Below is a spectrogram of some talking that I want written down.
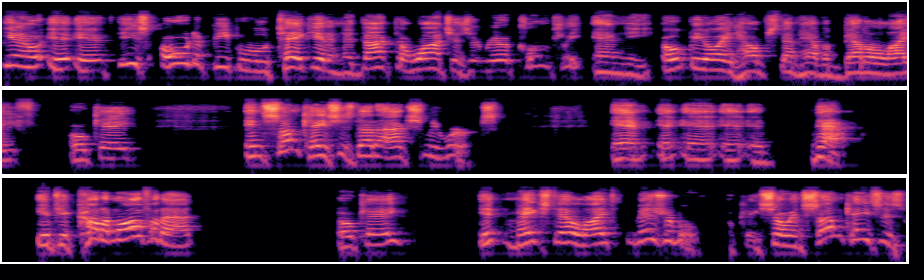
you know, if, if, these older people will take it and the doctor watches it real closely, and the opioid helps them have a better life. Okay, in some cases that actually works. And, and, and, and now if you cut them off of that, okay, it makes their life miserable. Okay. So in some cases,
